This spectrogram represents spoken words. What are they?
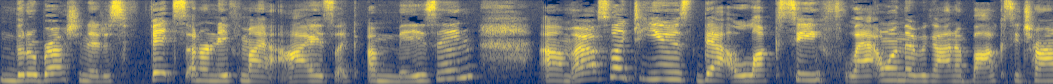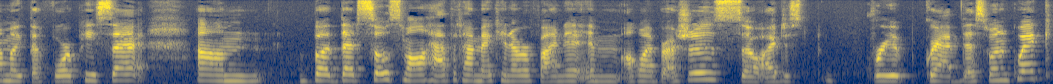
little brush and it just fits underneath my eyes like amazing. Um, I also like to use that Luxie flat one that we got in a BoxyCharm, like the four piece set. Um, but that's so small half the time I can never find it in all my brushes so I just grab this one quick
